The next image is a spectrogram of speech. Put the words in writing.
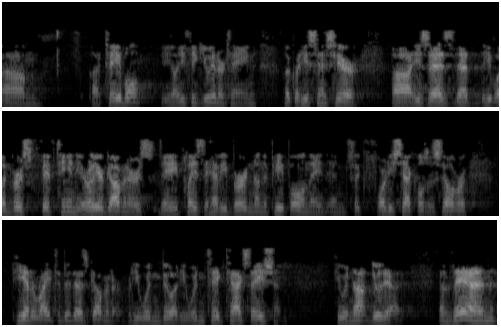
um, uh, table. You know, you think you entertain. Look what he says here. Uh, he says that he, in verse 15, the earlier governors they placed a heavy burden on the people and they and took 40 shekels of silver. He had a right to do that as governor, but he wouldn't do it. He wouldn't take taxation. He would not do that. And then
